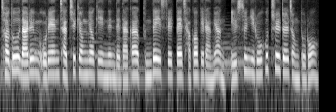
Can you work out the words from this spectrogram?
저도 나름 오랜 자취 경력이 있는 데다가 군대 있을 때 작업이라면 1순위로 호출될 정도로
